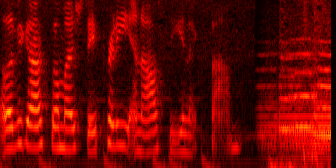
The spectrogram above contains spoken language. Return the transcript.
I love you guys so much. Stay pretty, and I'll see you next time.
